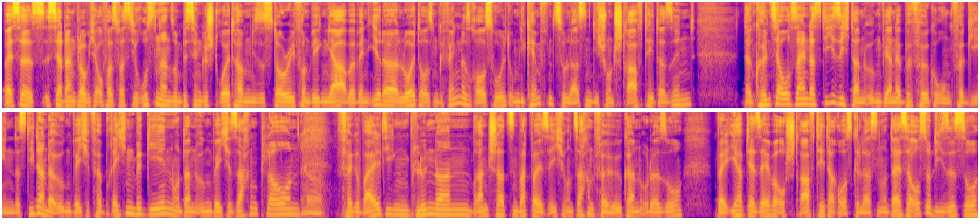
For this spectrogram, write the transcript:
Weißt du, es ist ja dann, glaube ich, auch was, was die Russen dann so ein bisschen gestreut haben, diese Story von wegen, ja, aber wenn ihr da Leute aus dem Gefängnis rausholt, um die kämpfen zu lassen, die schon Straftäter sind, dann könnte es ja auch sein, dass die sich dann irgendwie an der Bevölkerung vergehen, dass die dann da irgendwelche Verbrechen begehen und dann irgendwelche Sachen klauen, ja. vergewaltigen, plündern, brandschatzen, was weiß ich und Sachen verhökern oder so, weil ihr habt ja selber auch Straftäter rausgelassen und da ist ja auch so dieses so,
